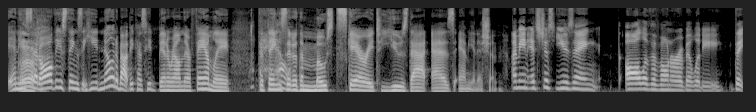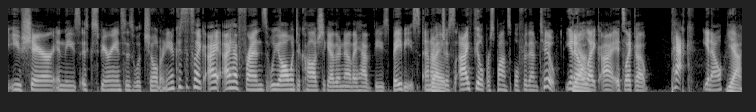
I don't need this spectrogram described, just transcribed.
and he said all these things that he'd known about because he'd been around their family. The, things that are the most scary to use that as ammunition. I mean, it's just using all of the vulnerability that you share in these experiences with children. You know, because it's like I, I have friends. We all went to college together. Now they have these babies, and I'm just I feel responsible for them too. You know, Yeah. like I, it's like a pack. You know. Yeah.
